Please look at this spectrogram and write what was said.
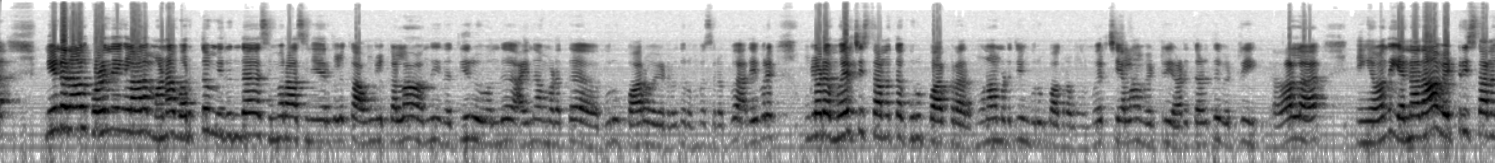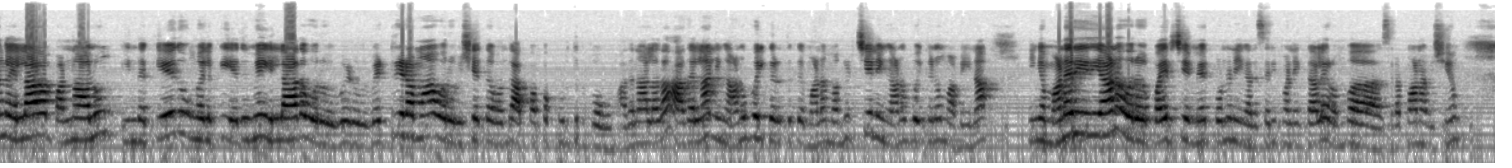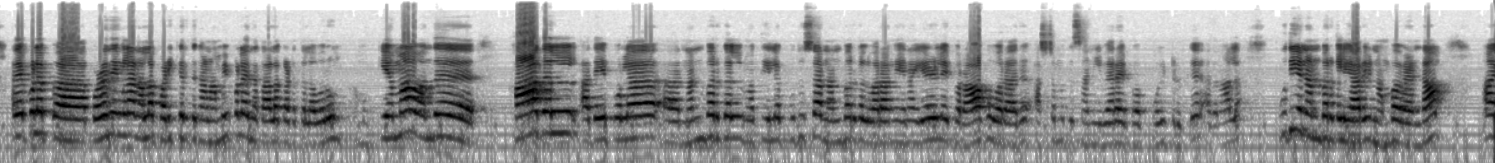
நீண்ட நாள் குழந்தைங்களால மன வருத்தம் இருந்த சிம்மராசினியர்களுக்கு அவங்களுக்கெல்லாம் வந்து இந்த தீர்வு வந்து ஐந்தாம் இடத்தை குரு பார்வையிடுறது ரொம்ப சிறப்பு. அதே போல உங்களோட முயற்சி ஸ்தானத்தை குரு பார்க்கிறார். மூணாம் இடத்தையும் குரு பார்க்குறாரு. உங்க முயற்சியெல்லாம் வெற்றி அடுத்தடுத்து வெற்றி. அதனால நீங்க வந்து என்னதான் வெற்றி ஸ்தானங்கள் எல்லாம் பண்ணாலும் இந்த கேது உங்களுக்கு எதுவுமே இல்லாத ஒரு வெற்றிடமா ஒரு விஷயத்த வந்து அப்பப்ப கொடுத்துட்டு போகும். அதனாலதான் அதெல்லாம் நீங்க அனுபவிக்கிறதுக்கு மன மகிழ்ச்சியை நீங்க அனுபவிக்கணும் அப்படின்னா நீங்க மன ரீதியான ஒரு பயிற்சியை மேற்கொண்டு நீங்க அதை சரி பண்ணிக்கிட்டாலே ரொம்ப சிறப்பான விஷயம். அதே போல குழந்தைங்களாம் நல்லா படிக்கிறதுக்கான அமைப்புல இந்த காலகட்டத்துல வரும். முக்கியமா வந்து காதல் அதே போல அஹ், நண்பர்கள் மத்தியில புதுசா நண்பர்கள் வராங்க. ஏன்னா ஏழுல இப்ப ராகு வராரு. அஷ்டமத்து சனி வேற இப்ப போயிட்டு இருக்கு. அதனால புதிய நண்பர்கள் யாரையும் நம்ப வேண்டாம்.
